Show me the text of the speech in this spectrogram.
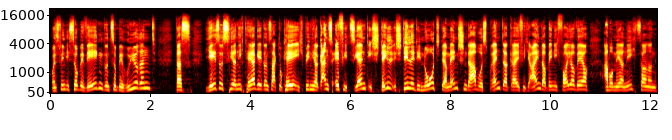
Und das finde ich so bewegend und so berührend, dass Jesus hier nicht hergeht und sagt, okay, ich bin hier ganz effizient, ich stille die Not der Menschen da, wo es brennt, da greife ich ein, da bin ich Feuerwehr, aber mehr nicht, sondern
